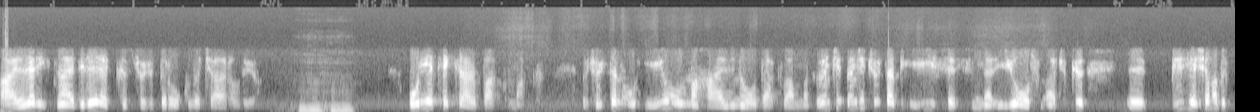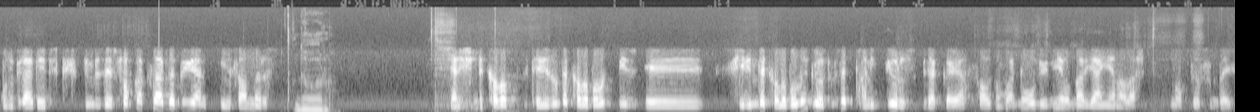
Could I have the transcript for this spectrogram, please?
aileler ikna edilerek kız çocukları okula çağrılıyor. Oraya tekrar bakmak. Çocukların o iyi olma haline odaklanmak. Önce önce çocuklar bir iyi hissetsinler, iyi olsunlar. Çünkü e, biz yaşamadık bunu Bilal Bey. Biz küçüklüğümüzde sokaklarda büyüyen insanlarız. Doğru. Yani şimdi kalab televizyonda kalabalık bir e, filmde kalabalığı gördüğümüzde panikliyoruz. Bir dakika ya salgın var ne oluyor niye onlar yan yanalar noktasındayız.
